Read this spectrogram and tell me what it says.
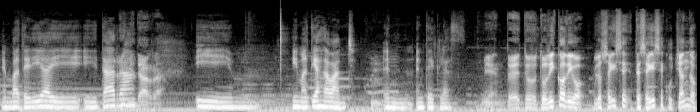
en batería y, y guitarra Guitarra. y, y Matías Davanch en, en teclas. Bien. Tu, tu- tu disco, digo, ¿lo seguís, ¿te seguís escuchando?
